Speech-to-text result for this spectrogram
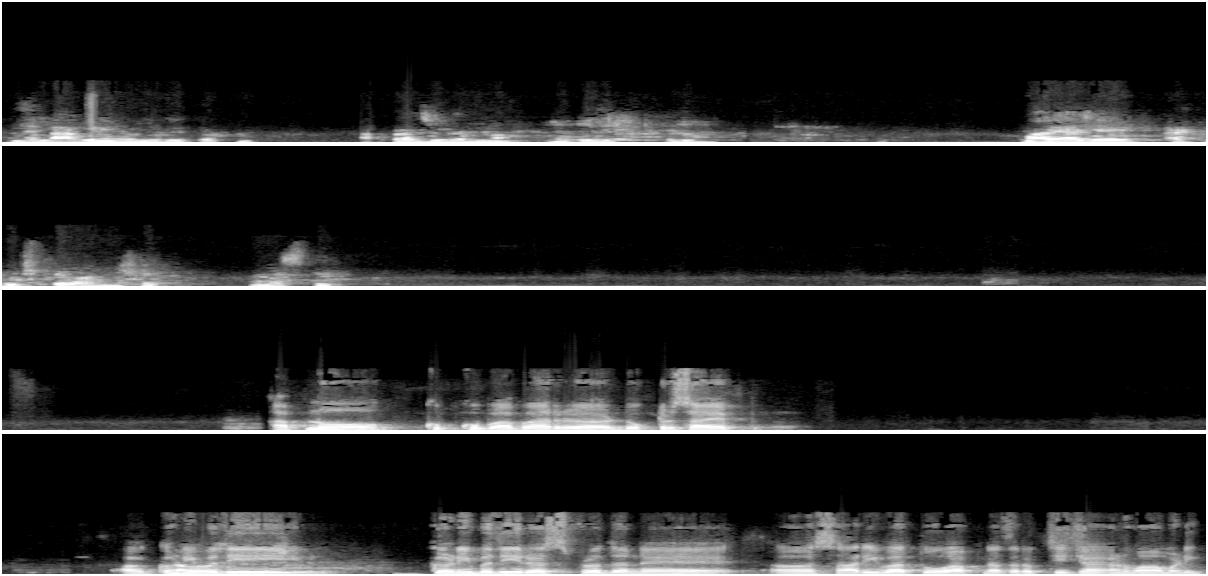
અને લાગણીઓની રીતે પણ આપણા જીવનમાં ઇન્ટિગ્રેટ કરીએ મારે આજે આટલું જ કહેવાનું છે. નમસ્તે. આપનો ખૂબ ખૂબ આભાર ડોક્ટર સાહેબ. ઘણી બધી ઘણી બધી રસપ્રદ અને સારી વાતો આપના તરફથી જાણવા મળી.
